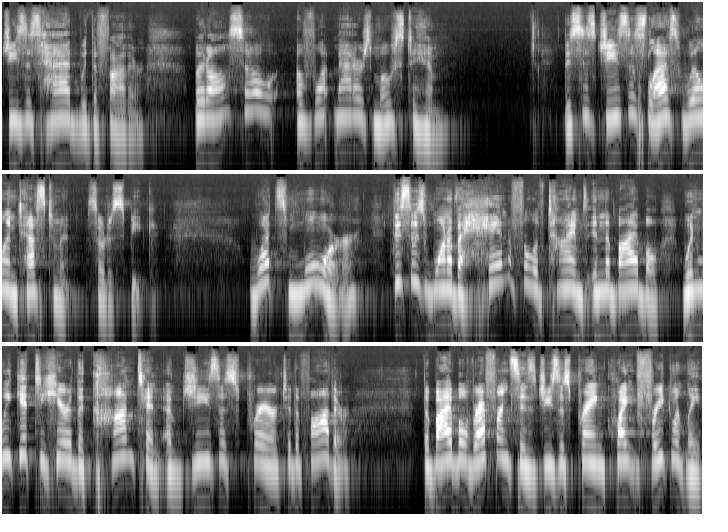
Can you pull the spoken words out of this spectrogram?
Jesus had with the Father, but also of what matters most to him. This is Jesus' last will and testament, so to speak. What's more, this is one of a handful of times in the Bible when we get to hear the content of Jesus' prayer to the Father. The Bible references Jesus praying quite frequently,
